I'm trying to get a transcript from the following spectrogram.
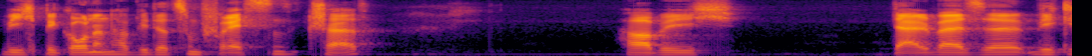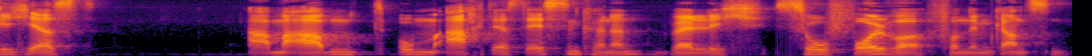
wie ich begonnen habe, wieder zum Fressen gescheit, habe ich teilweise wirklich erst am Abend um 8 erst essen können, weil ich so voll war von dem Ganzen.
